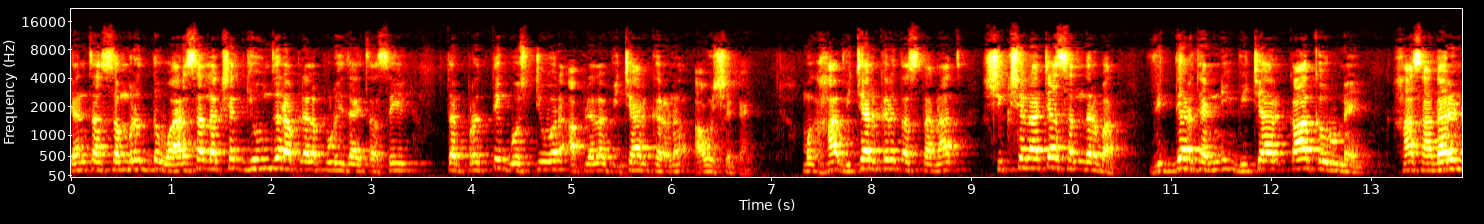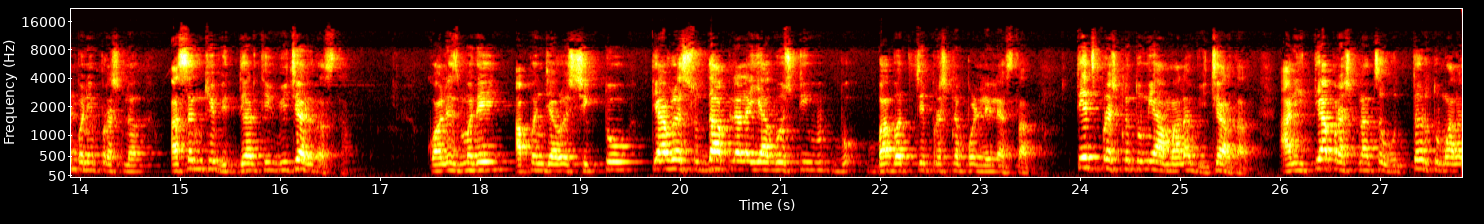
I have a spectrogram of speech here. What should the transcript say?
त्यांचा समृद्ध वारसा लक्षात घेऊन जर आपल्याला पुढे जायचं असेल तर प्रत्येक गोष्टीवर आपल्याला विचार करणं आवश्यक आहे. मग हा विचार करत असतानाच शिक्षणाच्या संदर्भात विद्यार्थ्यांनी विचार का करू नये हा साधारणपणे प्रश्न असंख्य विद्यार्थी विचारत असतात. कॉलेजमध्ये आपण ज्यावेळेस शिकतो त्यावेळेस सुद्धा आपल्याला या गोष्टी बाबतचे प्रश्न पडलेले असतात. तेच प्रश्न तुम्ही आम्हाला विचारतात. आणि त्या प्रश्नाचं उत्तर तुम्हाला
